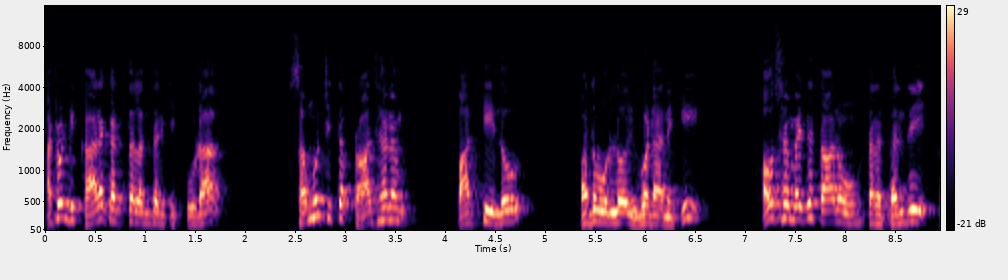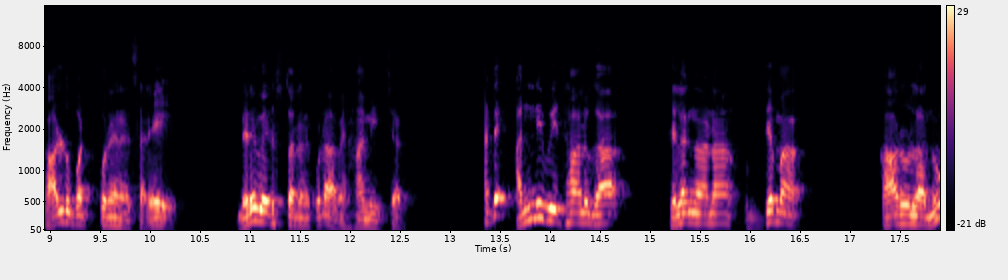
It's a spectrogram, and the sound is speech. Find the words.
అటువంటి కార్యకర్తలందరికీ కూడా సముచిత ప్రాధాన్యం పార్టీలో పదవుల్లో ఇవ్వడానికి అవసరమైతే తాను తన తండ్రి కాళ్ళు పట్టుకునైనా సరే నెరవేరుస్తానని కూడా ఆమె హామీ ఇచ్చారు. అంటే అన్ని విధాలుగా తెలంగాణ ఉద్యమకారులను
